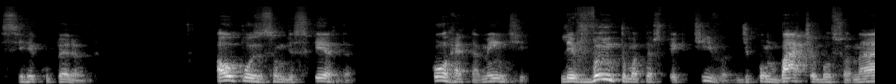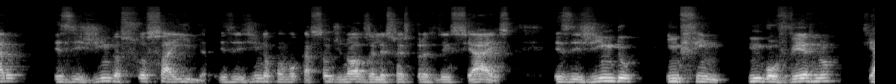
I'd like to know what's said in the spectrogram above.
se recuperando. A oposição de esquerda, corretamente, levanta uma perspectiva de combate ao Bolsonaro, exigindo a sua saída, exigindo a convocação de novas eleições presidenciais, exigindo, enfim, um governo que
